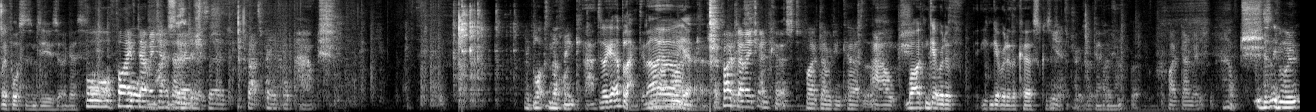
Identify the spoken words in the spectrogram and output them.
Well, it forces him to use it, I guess. For five damage and a damage surge. surge. That's painful. Ouch. It blocks nothing. Ah, Did I get a blank? Did I? No, Oh, blank. yeah. So five damage and cursed. Five damage and curse. Ouch. Well, I can get rid of. You can get rid of the curse because Yeah, true. so Okay, but five damage. Ouch. It doesn't even. him.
